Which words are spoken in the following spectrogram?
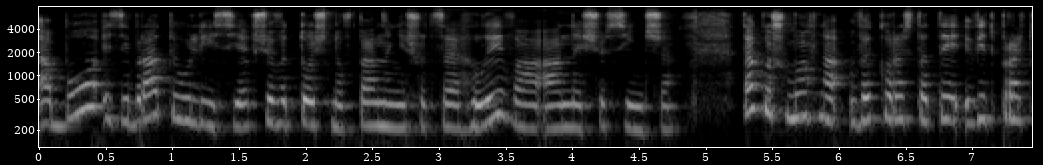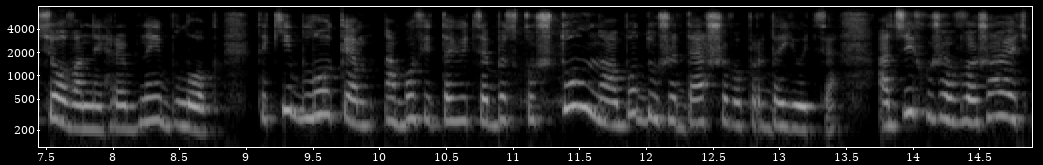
або зібрати у лісі, якщо ви точно впевнені, що це глива, а не щось інше. Також можна використати відпрацьований грибний блок. Такі блоки або віддаються безкоштовно, або дуже дешево продаються, адже їх вже вважають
